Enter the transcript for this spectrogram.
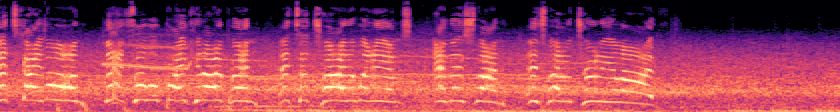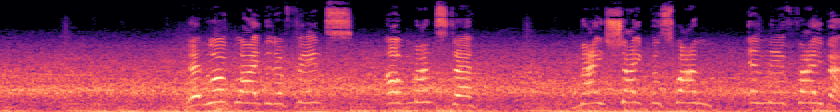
It's game on. That's what will break it open. It's a try to Williams, and this one is well and truly alive. The defence of Munster may shape this one in their favour,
